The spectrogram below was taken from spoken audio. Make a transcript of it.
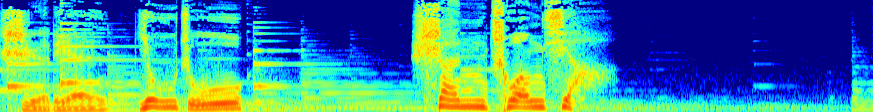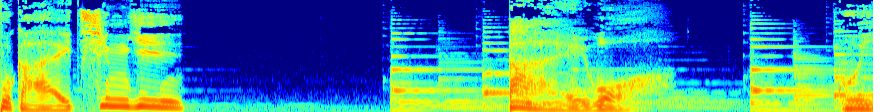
始怜幽竹山窗下。不改清音，待我归。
